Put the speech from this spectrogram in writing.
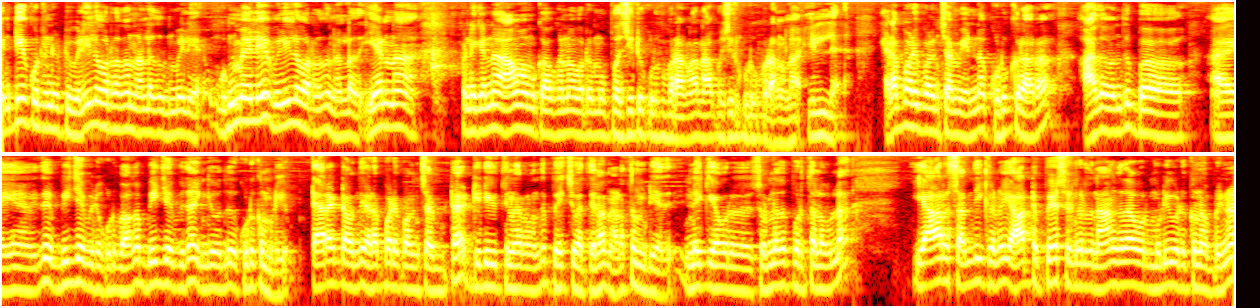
என்டிஏ கூட்டணி விட்டு வெளியில் வர்றது தான் நல்லது உண்மையிலேயே. உண்மையிலேயே வெளியில் வர்றது நல்லது. ஏன்னா இன்றைக்கி என்ன அமமுகவுக்குன்னா ஒரு முப்பது சீட்டு கொடுக்க போகிறாங்களா நாற்பது சீட்டு கொடுக்க போகிறாங்களா இல்லை. எடப்பாடி பழனிசாமி என்ன கொடுக்குறாரோ அதை வந்து இப்போ இது பிஜேபியிட கொடுப்பாங்க. பிஜேபி தான் இங்கே வந்து கொடுக்க முடியும். டேரெக்டாக வந்து எடப்பாடி பழனிசாமிகிட்ட டிடிவி தினகரன் வந்து பேச்சுவார்த்தையெல்லாம் நடத்த முடியாது. இன்றைக்கி அவர் சொன்னதை பொறுத்தளவில் யாரை சந்திக்கணும் யார்கிட்ட பேசுங்கிறது நாங்கள் தான் ஒரு முடிவு எடுக்கணும் அப்படின்னா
